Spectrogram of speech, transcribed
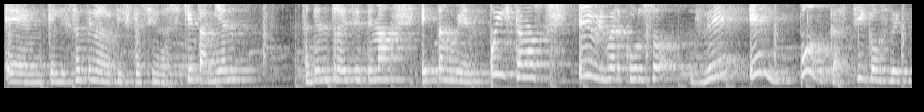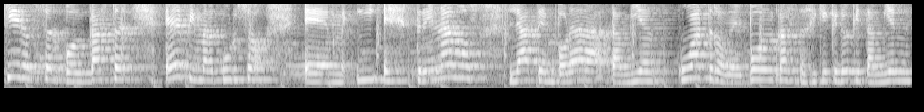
eh, que les salte la notificación. Así que también dentro de ese tema está muy bien. Hoy estamos en el primer curso de el podcast, chicos, de Quiero ser podcaster, el primer curso em, y estrenamos la temporada también 4 del podcast, así que creo que también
